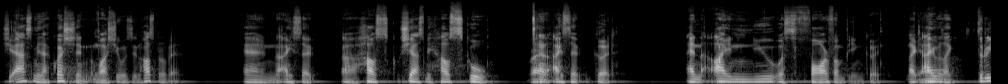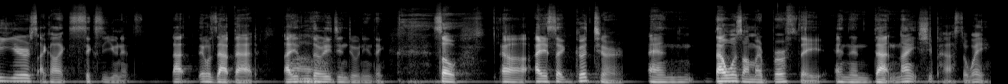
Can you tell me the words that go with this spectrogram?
She asked me that question while she was in hospital bed, and I said, uh, "How's?" She asked me, "How's school?" Right. And I said, "Good." and I knew it was far from being good. Like I was like three years, I got like sixty units. That it was that bad. I literally didn't do anything. So uh, I said good to her, and that was on my birthday. And then that night she passed away.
